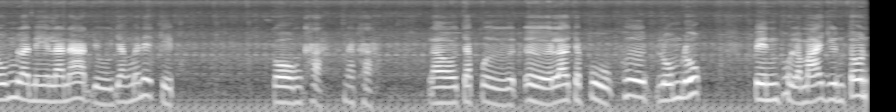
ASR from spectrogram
ล้มระเนระนาดอยู่ยังไม่ได้เก็บกองค่ะนะคะ เราจะเปิดเออเราจะปลูกพืชล้มลุก เป็นผลไม้ยืนต้น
